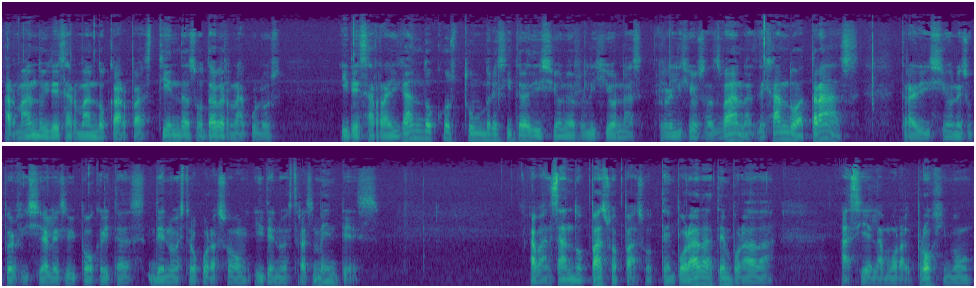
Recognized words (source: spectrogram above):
armando y desarmando carpas, tiendas o tabernáculos, y desarraigando costumbres y tradiciones religiosas vanas, dejando atrás tradiciones superficiales e hipócritas de nuestro corazón y de nuestras mentes, avanzando paso a paso, temporada a temporada, hacia el amor al prójimo,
